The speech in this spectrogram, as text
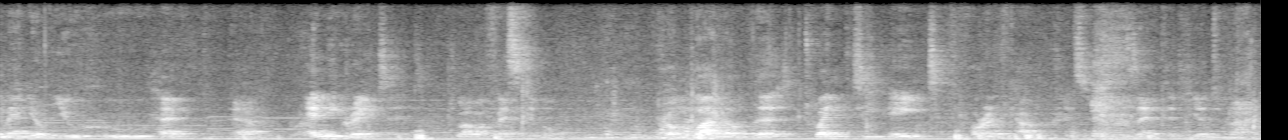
many of you who have uh, emigrated to our festival from one of the 28 foreign countries represented here tonight.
